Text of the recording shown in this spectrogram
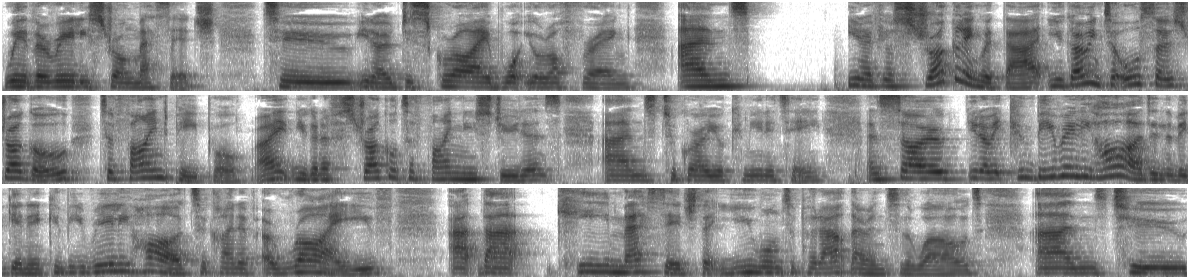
with a really strong message to, you know, describe what you're offering. And, you know, if you're struggling with that, you're going to also struggle to find people, right? You're going to struggle to find new students and to grow your community. And so, you know, it can be really hard in the beginning. It can be really hard to kind of arrive at that key message that you want to put out there into the world and to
